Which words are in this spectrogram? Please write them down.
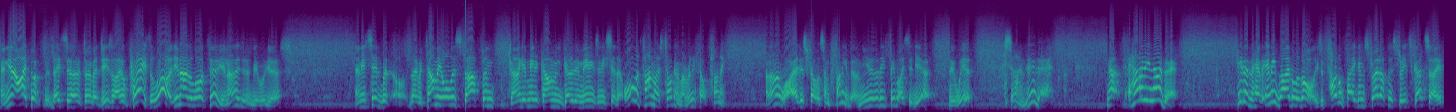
And, you know, I thought they were talking about Jesus. I thought, Praise the Lord. You know the Lord too, you know? He said, well, yes. And he said, but uh, they would tell me all this stuff and trying to get me to come and go to their meetings. And he said, all the time I was talking to them, I really felt funny. I don't know why. I just felt there was something funny about them. You know these people? I said, yeah, they're weird. He said, I knew that. Now, how did he know that? He didn't have any Bible at all. He's a total pagan, straight off the streets, got saved,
